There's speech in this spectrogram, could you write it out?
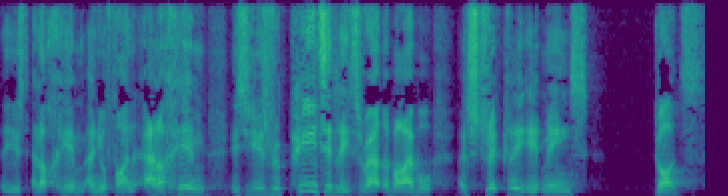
They used Elohim, and you'll find Elohim is used repeatedly throughout the Bible, and strictly it means gods.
